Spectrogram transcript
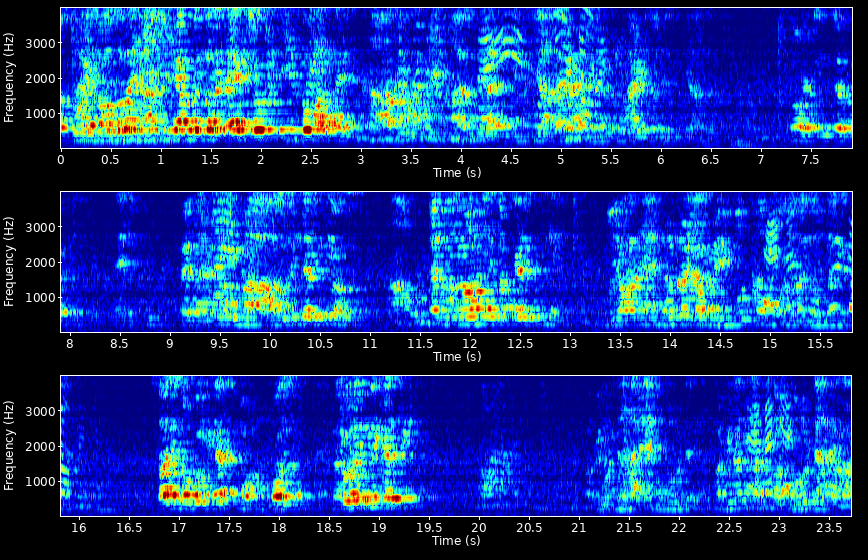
अब तो ऐसा होता है हीलियम में सर एच और ई दो आते हैं। नहीं, इसकी आदत हाइड्रोजन की आदत नो हाइड्रोजन ज़्यादा H2 H2 हाँ दूसरी कैसे नहीं होती? हाँ वो नियॉन ये सब कैसे नहीं है? नियॉन मोनोटॉमिक वो सब मोनोटॉमिक सारी नोबल गैस मोनोफॉस क्लोरीन भी कैसी? हाँ। अभी वो है अभी ना सर गैस? वो डाल रहा था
